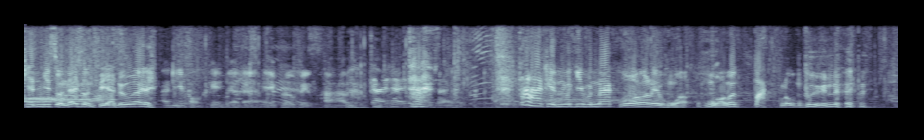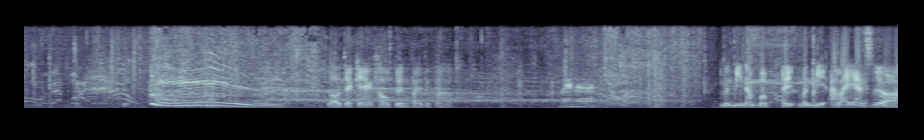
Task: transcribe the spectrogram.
เคนมีส่วนได้ส่วนเสียด้วย อันนี้ของเคนเนี่ยนะไอ้ perfect path ใช่ใช่ใช่ใช่ถ้าเคนเมื่อกี้มันน่ากลัวมากเลยหัว หัวมันปักลงพื้นเลยอืมเราจะแกล้งเขาเกินไปหรือเปล่า ไม่นะมันมีนัมเบอร์เอ้ยมันมี alliance ด้วยเหรอ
